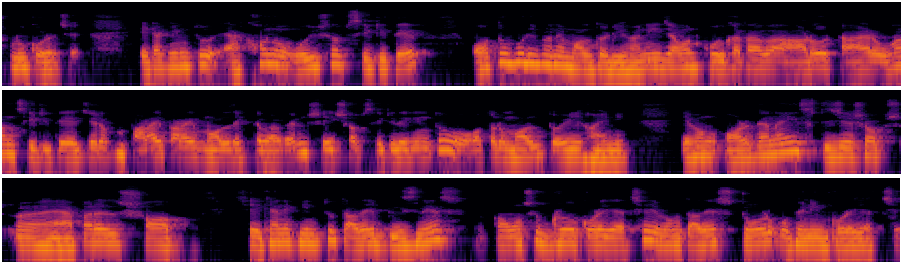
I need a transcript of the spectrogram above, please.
শুরু করেছে। এটা কিন্তু এখনও ওইসব সিটিতে অত পরিমাণে মল তৈরি হয়নি। যেমন কলকাতা বা আরও টায়ার ওয়ান সিটিতে যেরকম পাড়ায় পাড়ায় মল দেখতে পাবেন, সেই সব সিটিতে কিন্তু অত মল তৈরি হয়নি। এবং অর্গানাইজড যেসব অ্যাপারেল শপ সেখানে কিন্তু তাদের বিজনেস ক্রমশ গ্রো করে যাচ্ছে এবং তাদের স্টোর ওপেনিং করে যাচ্ছে।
